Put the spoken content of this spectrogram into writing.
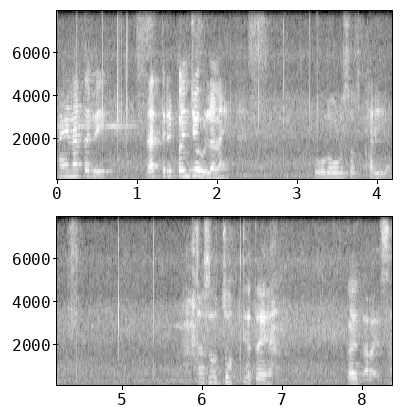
खाय ना तबे. रात्री पण जेवलं नाही. थोडं ओढसंच खाल्लं. तसंच झोपत्यात आहे काय करायचं?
